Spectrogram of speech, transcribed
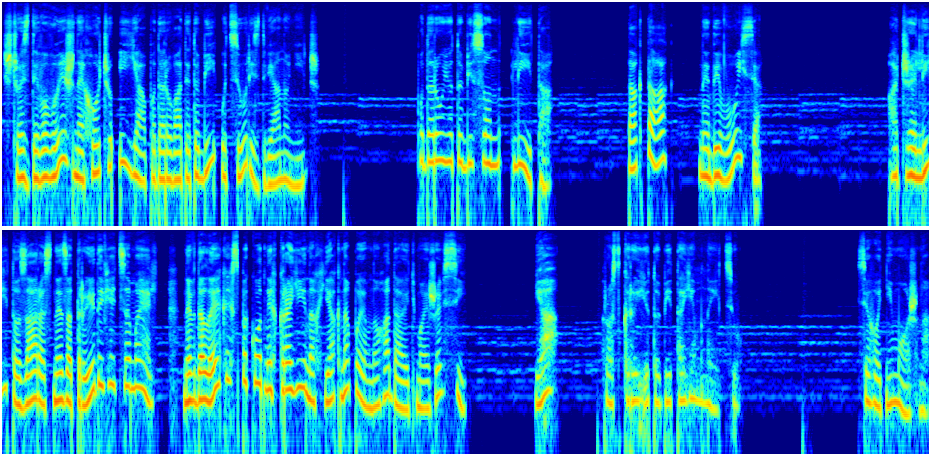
Щось дивовижне хочу і я подарувати тобі у цю різдвяну ніч. Подарую тобі сон літа. Так, так, не дивуйся. Адже літо зараз не за три дев'ять земель, не в далеких спекотних країнах, як напевно гадають майже всі. Я розкрию тобі таємницю. Сьогодні можна.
